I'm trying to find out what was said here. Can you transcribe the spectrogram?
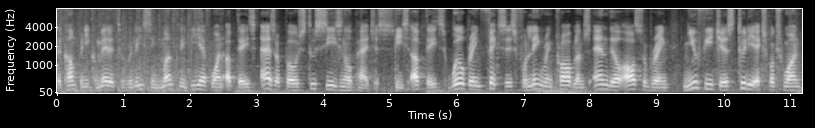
the company committed to releasing monthly BF1 updates as opposed to seasonal patches. These updates will bring fixes for lingering problems and they'll also bring new features to the Xbox One,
